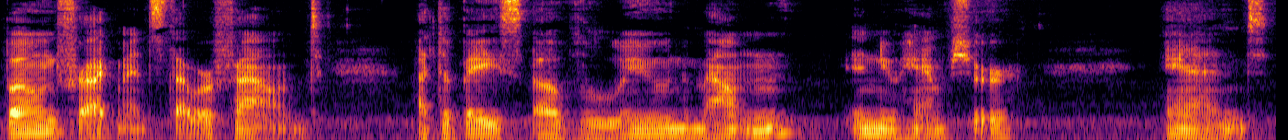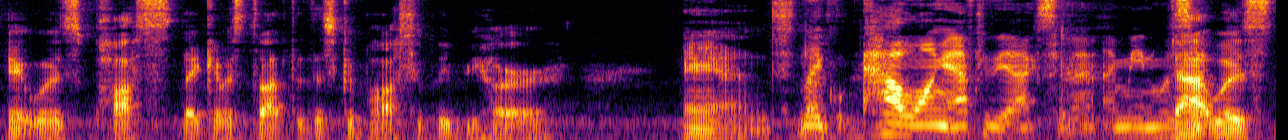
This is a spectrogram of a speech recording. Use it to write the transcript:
bone fragments that were found at the base of loon mountain in new hampshire and it was poss- like it was thought that this could possibly be her and Like how long after the accident? I mean, was that it, was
